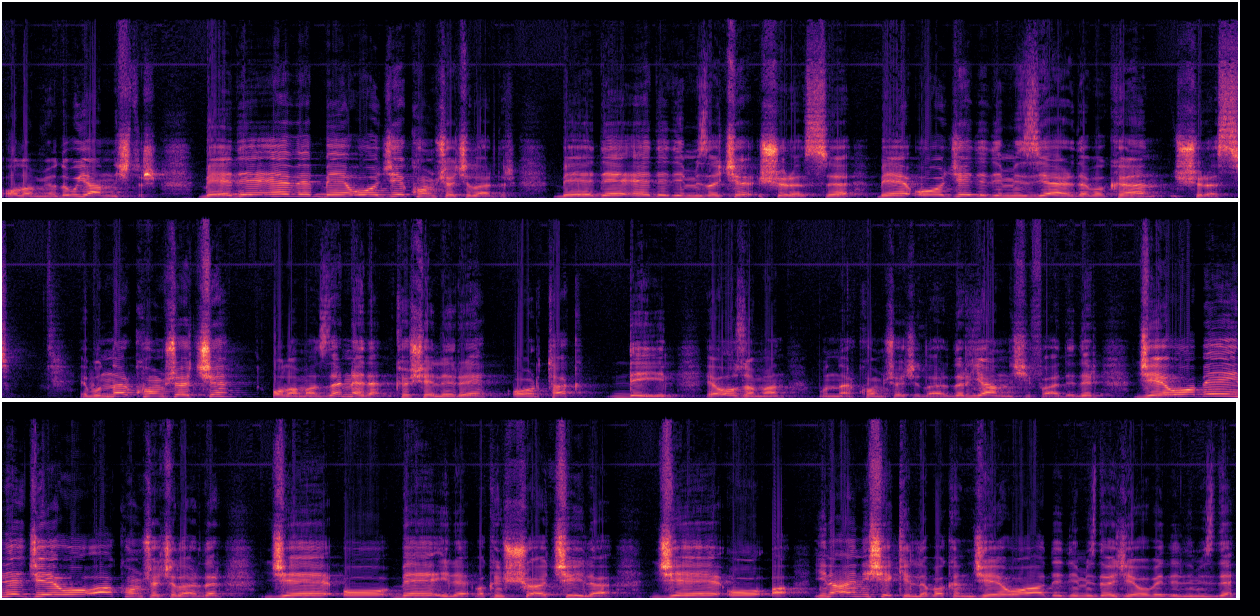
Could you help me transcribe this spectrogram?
olamıyordu. Bu yanlıştır. BDE ve BOC komşu açılardır. BDE dediğimiz açı şurası. BOC dediğimiz yerde bakın şurası. E bunlar komşu açı olamazlar. Neden? Köşeleri ortak değil. E o zaman bunlar komşu açılardır. Yanlış ifadedir. COB ile COA komşu açılardır. COB ile bakın şu açıyla COA yine aynı şekilde bakın COA dediğimizde ve COB dediğimizde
